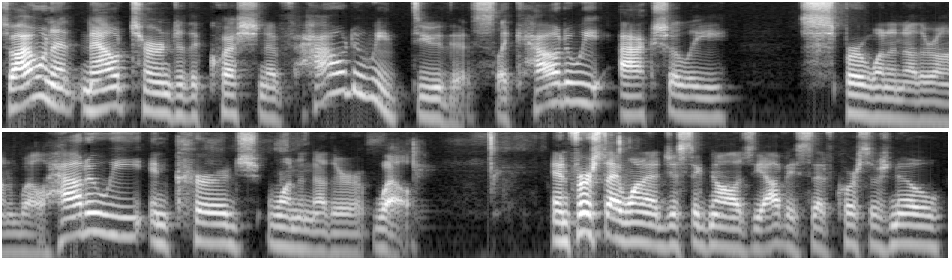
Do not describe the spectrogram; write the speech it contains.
So I want to now turn to the question of how do we do this? Like, how do we actually spur one another on well? How do we encourage one another well? And first, I want to just acknowledge the obvious that, of course, there's no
